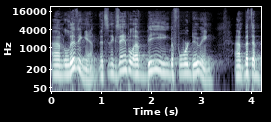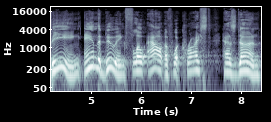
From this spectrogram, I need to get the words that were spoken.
um, living in. It's an example of being before doing. Um, but the being and the doing flow out of what Christ has done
